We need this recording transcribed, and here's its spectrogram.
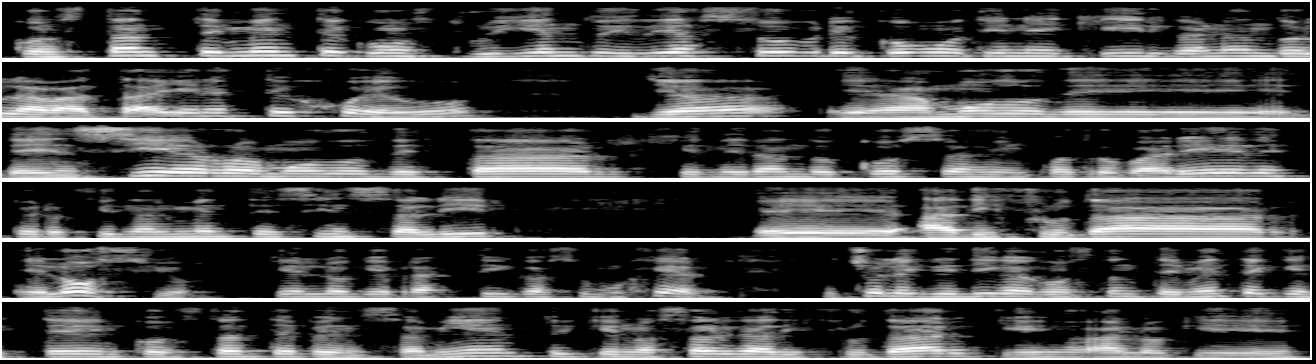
constantemente construyendo ideas sobre cómo tiene que ir ganando la batalla en este juego, ya a modo de encierro, a modo de estar generando cosas en cuatro paredes, pero finalmente sin salir eh, a disfrutar el ocio, que es lo que practica su mujer. De hecho, le critica constantemente que esté en constante pensamiento y que no salga a disfrutar, que es a lo que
